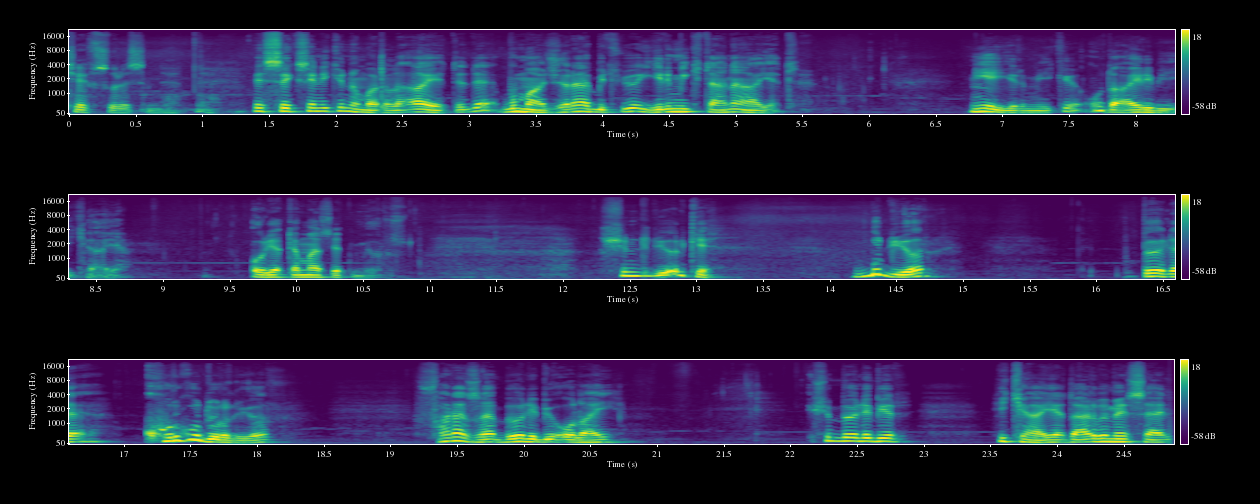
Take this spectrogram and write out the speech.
Kehf suresinde. Evet. Ve 82 numaralı ayette de bu macera bitiyor. 22 tane ayet. Niye 22? O da ayrı bir hikaye. Oraya temas etmiyoruz. Şimdi diyor ki bu diyor böyle kurgudur diyor. Faraza böyle bir olay. Şimdi böyle bir hikaye, darbe mesel.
